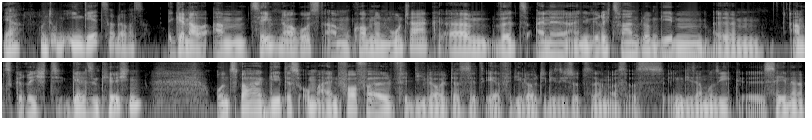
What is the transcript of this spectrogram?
ja, und um ihn geht's oder was? Genau, am 10. August, am kommenden Montag, ähm, wird es eine, eine Gerichtsverhandlung geben, ähm, Amtsgericht Gelsenkirchen. Und zwar geht es um einen Vorfall für die Leute, das ist jetzt eher für die Leute, die sich sozusagen aus, aus in dieser Musikszene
